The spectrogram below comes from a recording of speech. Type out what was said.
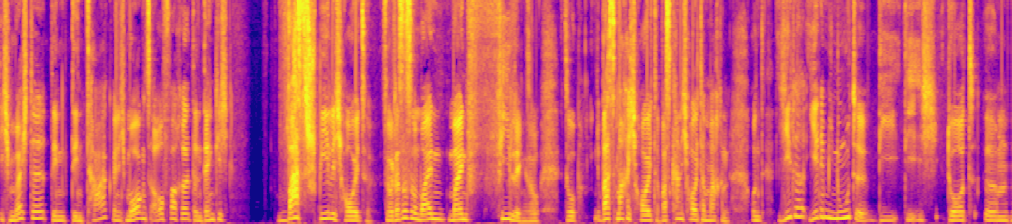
ich möchte den, den Tag, wenn ich morgens aufwache, dann denke ich, was spiele ich heute? So, das ist so mein, mein Feeling. So, so was mache ich heute? Was kann ich heute machen? Und jede, jede Minute, die, die ich dort ähm,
